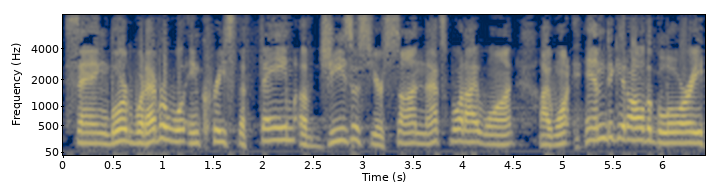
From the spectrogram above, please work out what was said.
saying, Lord, whatever will increase the fame of Jesus, your Son, that's what I want. I want Him to get all the glory.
